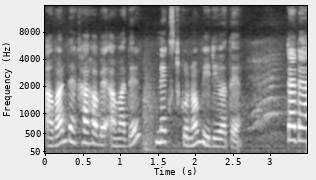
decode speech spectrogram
আবার দেখা হবে আমাদের নেক্সট কোনো ভিডিওতে টাটা!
